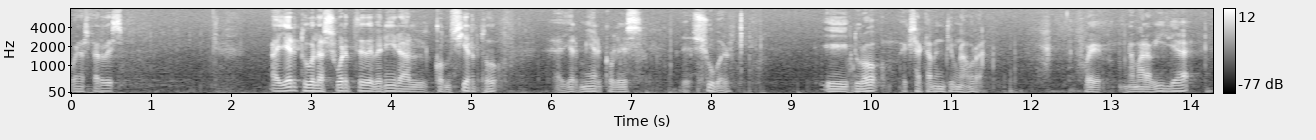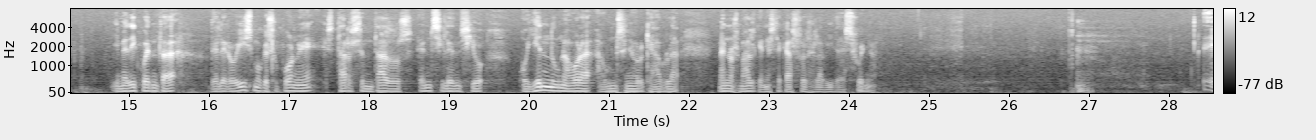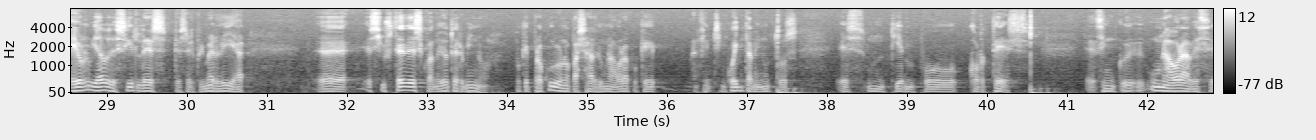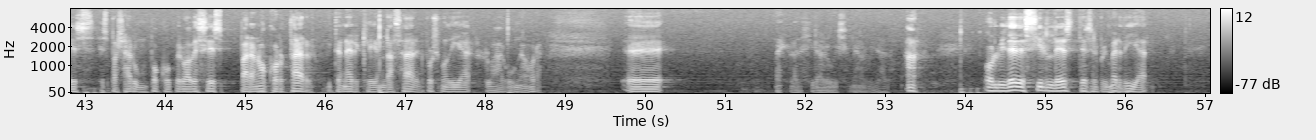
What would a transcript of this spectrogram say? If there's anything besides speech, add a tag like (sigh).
buenas tardes. Ayer tuve la suerte de venir al concierto, ayer miércoles, de Schubert, y duró exactamente una hora. Fue una maravilla y me di cuenta del heroísmo que supone estar sentados en silencio oyendo una hora a un señor que habla, menos mal que en este caso es de la vida es sueño. He olvidado decirles desde el primer día, eh, si ustedes cuando yo termino, porque procuro no pasar de una hora, porque en fin, 50 minutos es un tiempo cortés. Eh, una hora a veces es pasar un poco, pero a veces para no cortar y tener que enlazar el próximo día lo hago una hora. Eh, iba a decir algo y se me ha olvidado. Ah, olvidé decirles desde el primer día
